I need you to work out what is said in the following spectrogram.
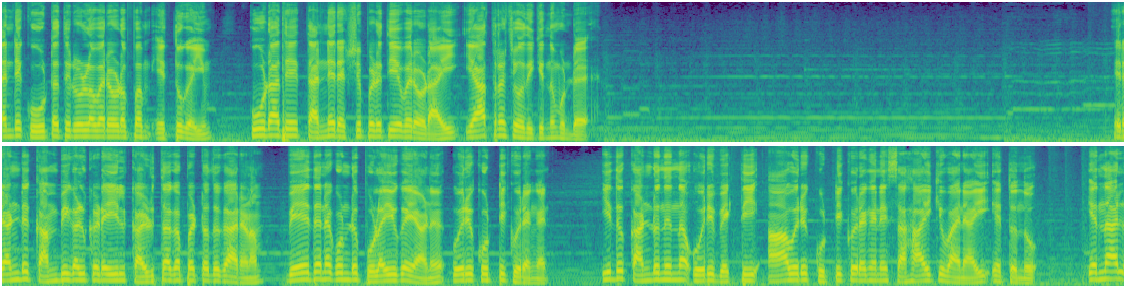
തന്റെ കൂട്ടത്തിലുള്ളവരോടൊപ്പം എത്തുകയും കൂടാതെ തന്നെ രക്ഷപ്പെടുത്തിയവരോടായി യാത്ര ചോദിക്കുന്നുമുണ്ട്. രണ്ട് കമ്പികൾക്കിടയിൽ കഴുത്തകപ്പെട്ടതു കാരണം വേദന കൊണ്ട് പുളയുകയാണ് ഒരു കുട്ടിക്കുരങ്ങൻ. ഇത് കണ്ടുനിന്ന ഒരു വ്യക്തി ആ ഒരു കുട്ടിക്കുരങ്ങനെ സഹായിക്കുവാനായി എത്തുന്നു. എന്നാൽ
